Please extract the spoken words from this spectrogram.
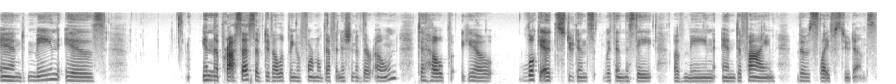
And Maine is in the process of developing a formal definition of their own to help, you know, look at students within the state of Maine and define those SLIFE students.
